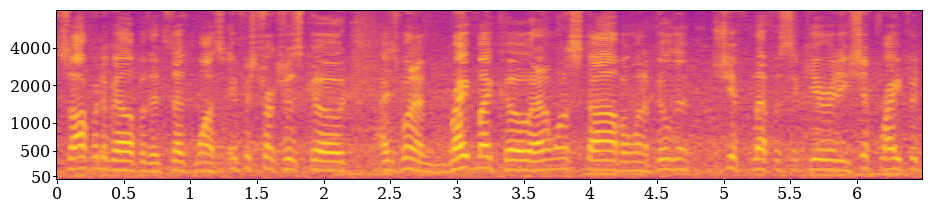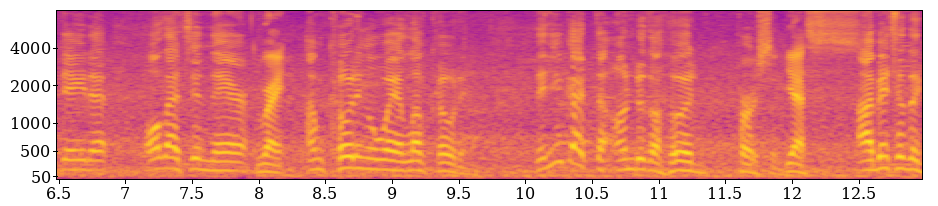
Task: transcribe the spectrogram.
software developer that says, wants infrastructure as code, I just want to write my code, I don't want to stop, I want to build a shift left for security, shift right for data, all that's in there. Right. I'm coding away, I love coding. Then you got the under the hood person. Yes. I mentioned the,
